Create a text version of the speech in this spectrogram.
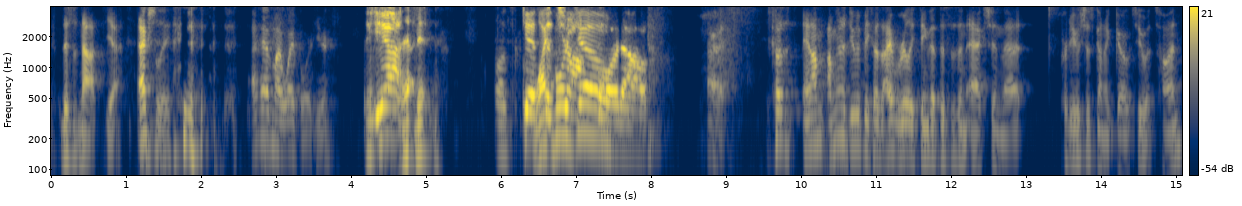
This is not. Yeah, actually, I have my whiteboard here. Yes. Let's get Whiteboard the Joe. chalkboard out. All right. Because, and I'm, I'm going to do it because I really think that this is an action that Purdue is just going to go to a ton.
